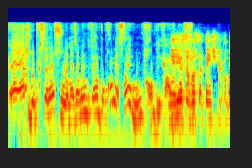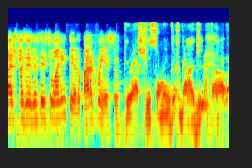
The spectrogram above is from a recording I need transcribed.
É ótimo porque você não sua, mas ao mesmo tempo, começar é muito complicado. Melissa, acho- você tem dificuldade de fazer exercício o ano inteiro. Para com isso. Eu acho que isso é uma inverdade, tá?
